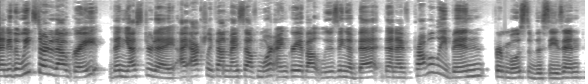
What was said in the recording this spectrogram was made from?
Andy, the week started out great. Then yesterday, I actually found myself more angry about losing a bet than I've probably been for most of the season.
